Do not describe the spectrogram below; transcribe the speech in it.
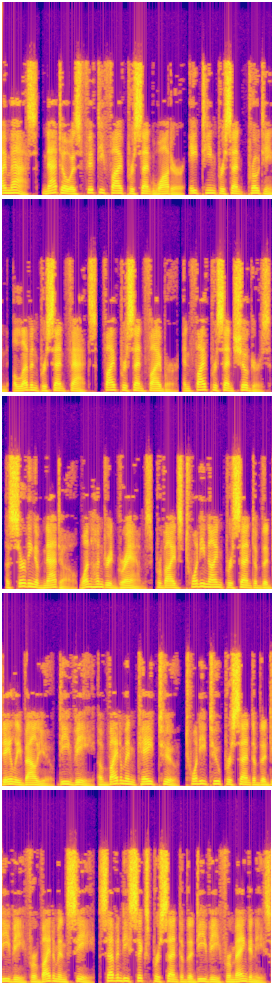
By mass, natto is 55% water, 18% protein, 11% fats, 5% fiber, and 5% sugars. A serving of natto 100 grams provides 29% of the daily value (DV) of vitamin K2, 22% of the DV for vitamin C, 76% of the DV for manganese,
